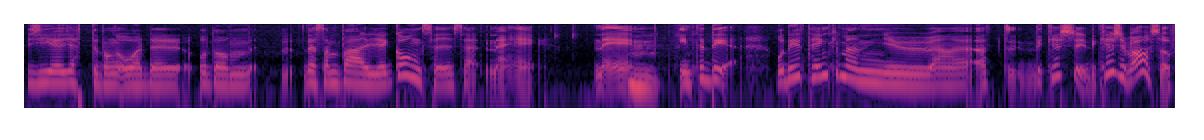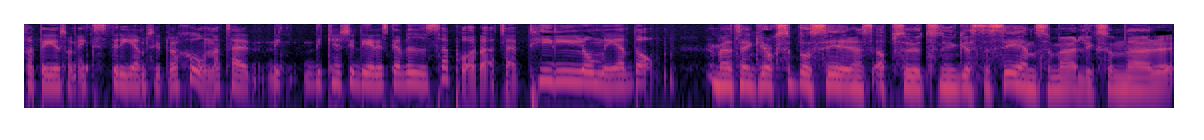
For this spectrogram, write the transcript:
ger jättemånga order och de nästan varje gång säger så här nej, nej, Mm. inte det. Och det tänker man ju eh, att det kanske, det kanske var så för att det är en sån extrem situation. Att så här, det, det kanske är det det ska visa på. Då, att så här, till och med dem. Men jag tänker också på seriens absolut snyggaste scen som är liksom när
